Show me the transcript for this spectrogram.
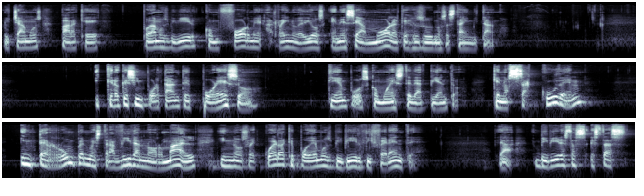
luchamos para que podamos vivir conforme al reino de Dios en ese amor al que Jesús nos está invitando. Y creo que es importante por eso tiempos como este de Adviento, que nos sacuden, interrumpen nuestra vida normal y nos recuerda que podemos vivir diferente. Ya, vivir estas, estas,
